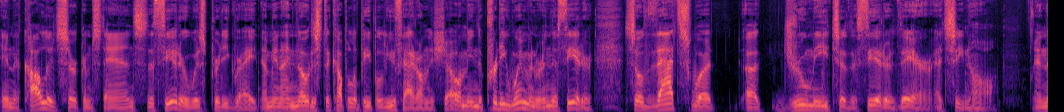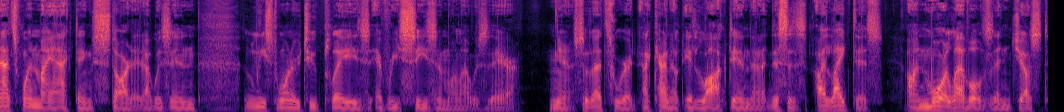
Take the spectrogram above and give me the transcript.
in the college circumstance, the theater was pretty great. I mean, I noticed a couple of people you've had on the show. I mean, the pretty women were in the theater. So that's what uh, drew me to the theater there at Seton Hall. And that's when my acting started. I was in at least one or two plays every season while I was there. Yeah, so that's where it, I kind of it locked in that this is I like this on more levels than just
